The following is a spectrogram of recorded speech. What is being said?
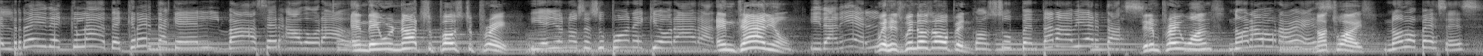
el rey decla- decreta que él va a ser adorado. And they were not supposed to pray. y ellos no se supone que oraran. And Daniel, y Daniel, with his windows open, con sus ventanas abiertas, didn't pray once, no oraba una vez, not twice, no dos veces,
